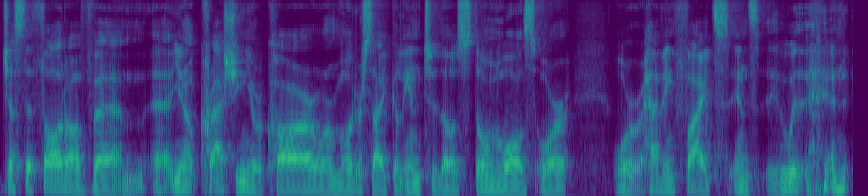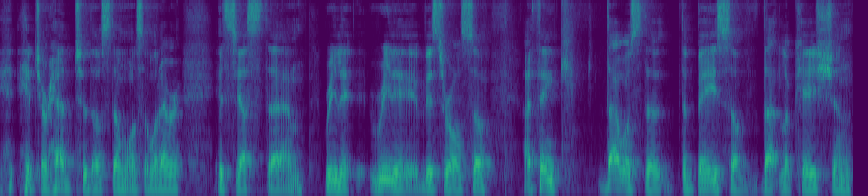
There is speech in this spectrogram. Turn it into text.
just the thought of um, uh, you know crashing your car or motorcycle into those stone walls or or having fights in, with, and hit your head to those stone walls or whatever. It's just um, really, really visceral. So I think that was the the base of that location.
